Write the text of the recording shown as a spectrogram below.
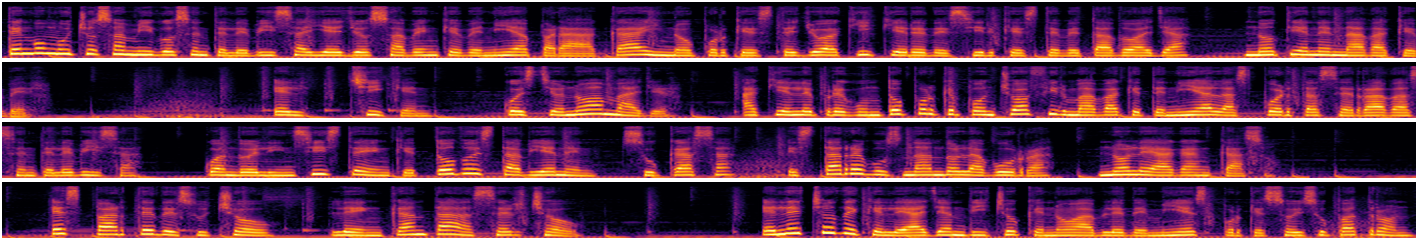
Tengo muchos amigos en Televisa y ellos saben que venía para acá y no porque esté yo aquí quiere decir que esté vetado allá, no tiene nada que ver. El chicken cuestionó a Mayer, a quien le preguntó por qué Poncho afirmaba que tenía las puertas cerradas en Televisa, cuando él insiste en que todo está bien en su casa, está rebuznando la burra, no le hagan caso. Es parte de su show, le encanta hacer show. El hecho de que le hayan dicho que no hable de mí es porque soy su patrón,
